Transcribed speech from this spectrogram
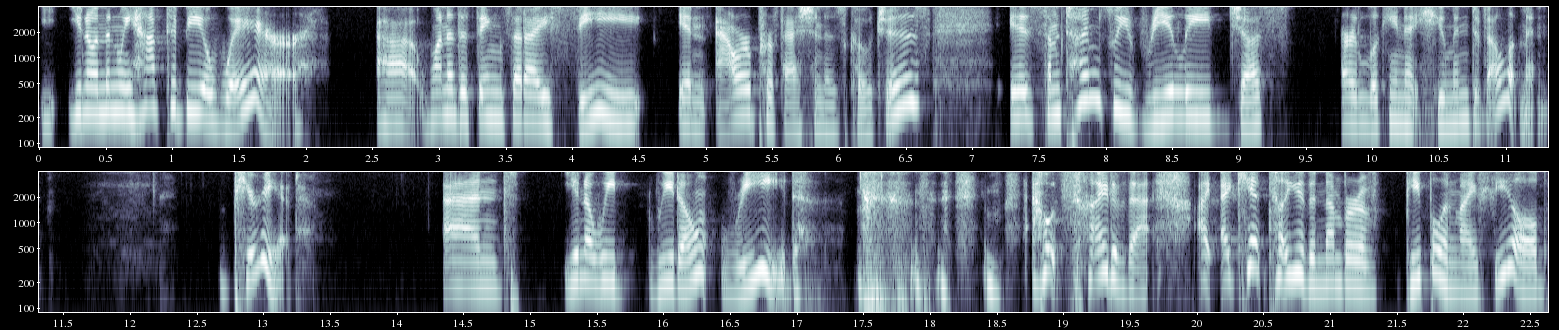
you know, and then we have to be aware. Uh, one of the things that I see in our profession as coaches is sometimes we really just are looking at human development, period and you know we we don't read outside of that I, I can't tell you the number of people in my field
